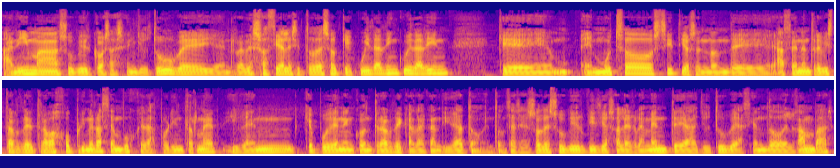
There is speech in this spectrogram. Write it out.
anima a subir cosas en YouTube y en redes sociales y todo eso, que cuidadín, cuidadín, que en muchos sitios en donde hacen entrevistas de trabajo, primero hacen búsquedas por internet y ven qué pueden encontrar de cada candidato. Entonces, eso de subir vídeos alegremente a YouTube haciendo el gambas,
